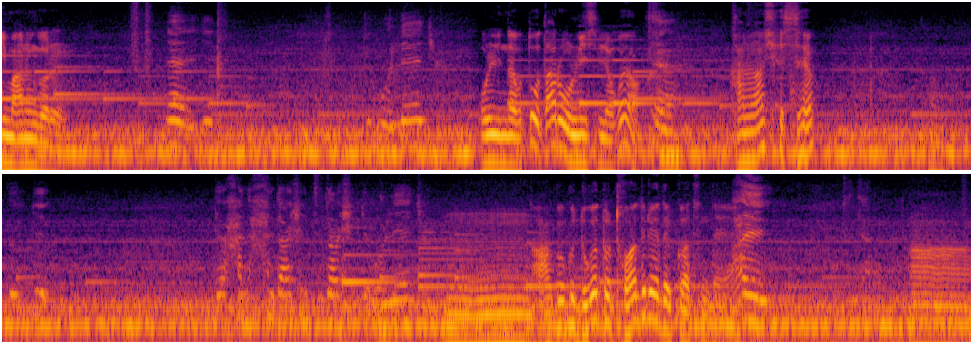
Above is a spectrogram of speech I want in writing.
이 많은 거를 예, 이게 원래 올린다고 또 따로 올리시려고요? 예. 가능하시겠어요? 이게 한, 한 장씩 두 장씩 올려야죠. 음, 아, 그, 그 누가 또 도와드려야 될 것 같은데. 아이, 아,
